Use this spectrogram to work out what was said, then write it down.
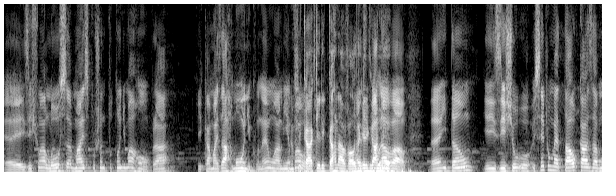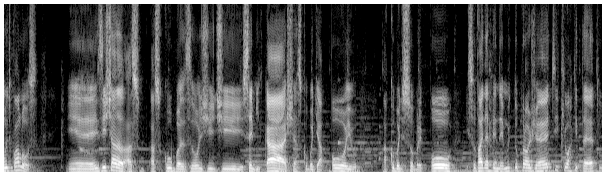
é, existe uma louça mais puxando para o tom de marrom para ficar mais harmônico, né? Uma linha Não com a ficar outra. aquele carnaval dentro Aquele carnaval. né? Então, existe o, o- sempre o metal casa muito com a louça. E, existe a- as, as cubas hoje de semi-encaixe, as cubas de apoio, a cuba de sobrepor. Isso vai depender muito do projeto e que o arquiteto,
